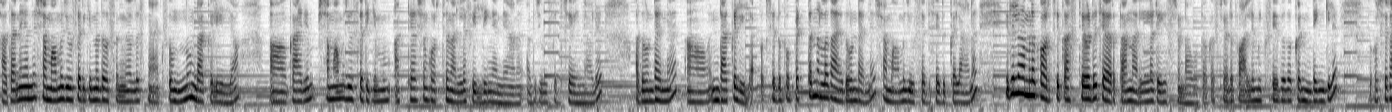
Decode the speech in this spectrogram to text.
സാധാരണ ഞാൻ ഷമാമ ജ്യൂസ് അടിക്കുന്ന ദിവസങ്ങളിൽ സ്നാക്സ് ഒന്നും ഉണ്ടാക്കലില്ല. കാര്യം ഷമാമ ജ്യൂസ് അടിക്കുമ്പം അത്യാവശ്യം കുറച്ച് നല്ല ഫില്ലിങ് തന്നെയാണ് അത് ജ്യൂസ് അടിച്ച് കഴിഞ്ഞാൽ. അതുകൊണ്ട് തന്നെ ഉണ്ടാക്കലില്ല. പക്ഷെ ഇതിപ്പോൾ പെട്ടെന്നുള്ളതായതുകൊണ്ട് തന്നെ ഷമാമ ജ്യൂസ് അടിച്ചെടുക്കലാണ്. ഇതിൽ നമ്മൾ കുറച്ച് കസ്റ്റേർഡ് ചേർത്താൽ നല്ല ടേസ്റ്റ് ഉണ്ടാവും കേട്ടോ. കസ്റ്റേർഡ് പാലിൽ മിക്സ് ചെയ്തതൊക്കെ ഉണ്ടെങ്കിൽ കുറച്ചൊരു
